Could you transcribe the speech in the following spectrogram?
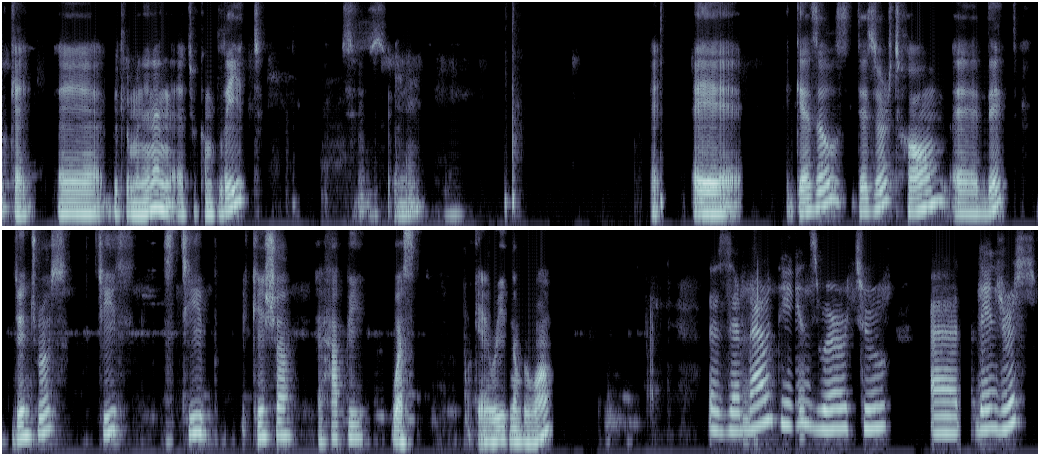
اوكي آه بيطلب مننا ن- to complete sorry. Okay. آه Gazelles, desert, home, uh, dead, dangerous, teeth, steep, acacia, uh, happy, west. Okay, read number one. The mountains were too uh, dangerous.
